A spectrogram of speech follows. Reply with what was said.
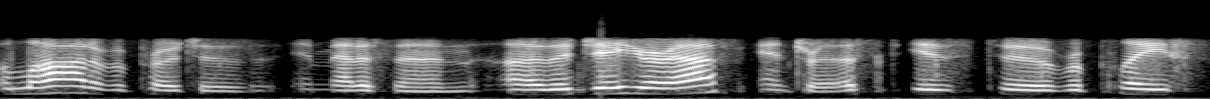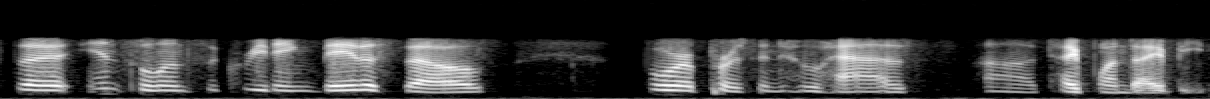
a lot of approaches in medicine. Uh, the JDRF interest is to replace the insulin secreting beta cells for a person who has uh, type 1 diabetes.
